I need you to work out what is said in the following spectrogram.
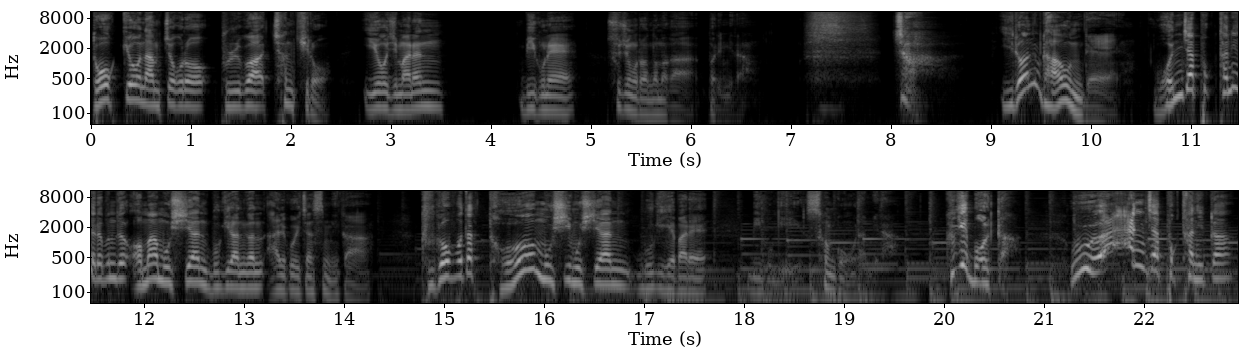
도쿄 남쪽으로 불과 1000km 이오지마는 미군의 수중으로 넘어가 버립니다. 자, 이런 가운데 원자 폭탄이 여러분들 어마무시한 무기라는 건 알고 있지 않습니까? 그거보다 더 무시무시한 무기 개발에 미국이 성공을 합니다. 그게 뭘까? 원자 폭탄일까?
